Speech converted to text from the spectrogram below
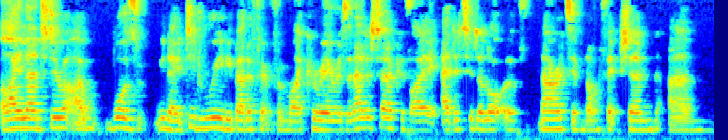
I learned to do it. I was, you know, did really benefit from my career as an editor because I edited a lot of narrative nonfiction um,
